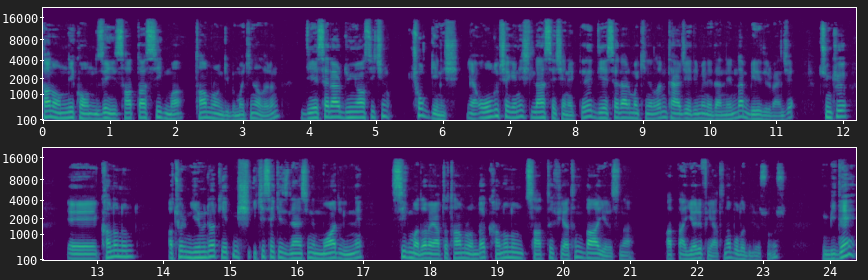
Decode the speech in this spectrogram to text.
Canon, Nikon, Zeiss hatta Sigma, Tamron gibi makinaların DSLR dünyası için çok geniş yani oldukça geniş lens seçenekleri DSLR makinelerin tercih edilme nedenlerinden biridir bence. Çünkü e, Canon'un atıyorum 24-70-2.8 lensinin muadilini Sigma'da veya da Tamron'da Canon'un sattığı fiyatın daha yarısına hatta yarı fiyatına bulabiliyorsunuz. Bir de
